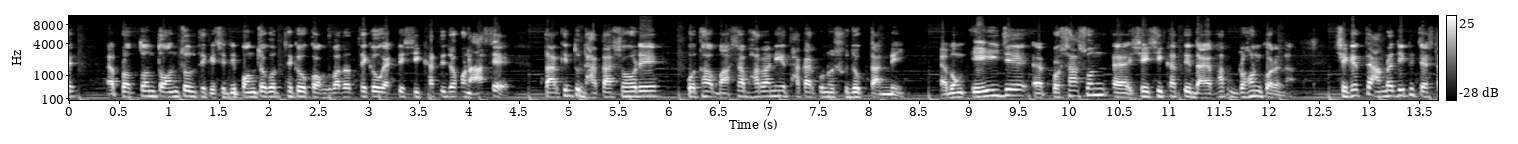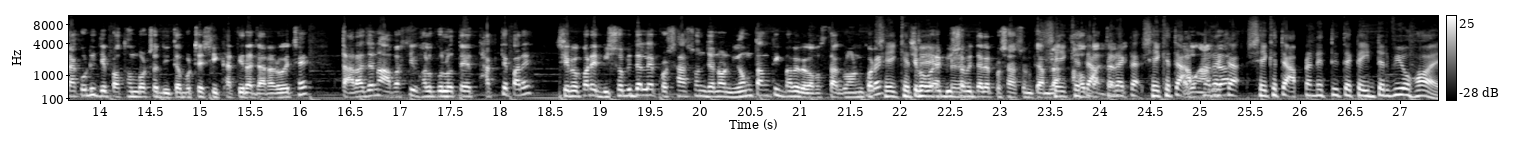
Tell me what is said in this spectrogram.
প্রত্যন্ত অঞ্চল থেকে, সেটি পঞ্চগড় থেকেও, কক্সবাজার থেকেও একটি শিক্ষার্থী যখন আসে, তার কিন্তু ঢাকা শহরে কোথাও বাসা ভাড়া নিয়ে থাকার কোনো সুযোগ তার নেই। এবং এই যে প্রশাসন সেই শিক্ষার্থীর দায়ভার গ্রহণ করে না সেক্ষেত্রে আমরা যেটি চেষ্টা করি যে প্রথম বর্ষ দ্বিতীয় বর্ষের শিক্ষার্থীরা যারা রয়েছে তারা যেন আবাসিক হলগুলোতে থাকতে পারে। সে ব্যাপারে বিশ্ববিদ্যালয়ের প্রশাসন যেন নিয়মতান্ত্রিক ভাবে ব্যবস্থা গ্রহণ করে। সেই ক্ষেত্রে বিশ্ববিদ্যালয়ের প্রশাসনকে আমরা সেই ক্ষেত্রে আপনার একটা সেই ক্ষেত্রে আপনার একটা সেই ক্ষেত্রে আপনার নেতৃত্বে একটা ইন্টারভিউ হয়।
